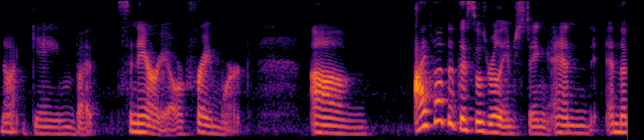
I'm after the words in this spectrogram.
not game but scenario or framework um, i thought that this was really interesting and and the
